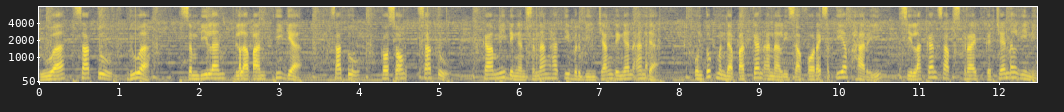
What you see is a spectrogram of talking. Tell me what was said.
212 983 101. Kami dengan senang hati berbincang dengan Anda. Untuk mendapatkan analisa forex setiap hari, silakan subscribe ke channel ini.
